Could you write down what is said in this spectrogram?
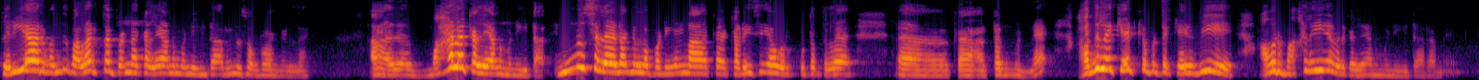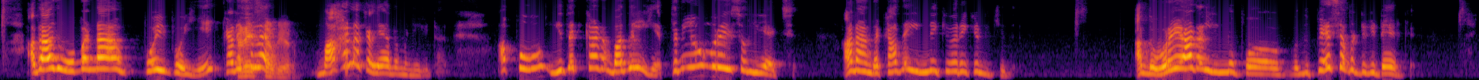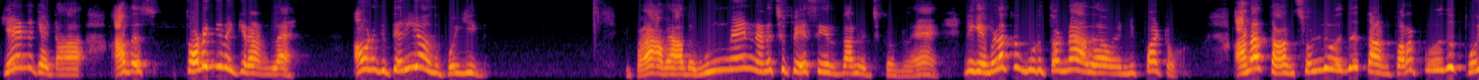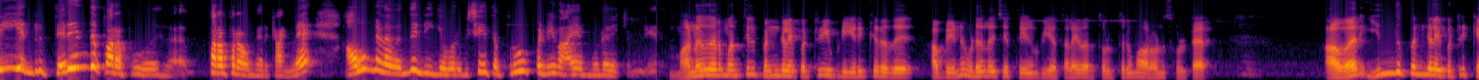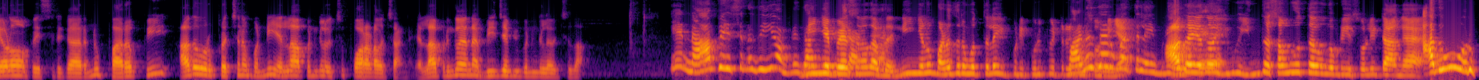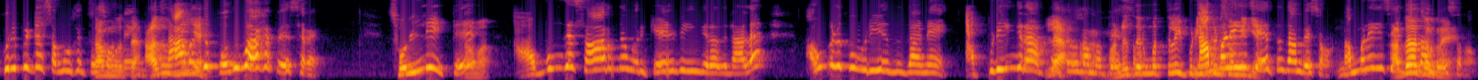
பெரியார் வந்து வளர்த்த பெண்ணை கல்யாணம் பண்ணிக்கிட்டாருன்னு சொல்கிறாங்கல்ல மகளை கல்யாணம் பண்ணிக்கிட்டார். இன்னும் சில இடங்களில் பண்ணீங்கன்னா நான் க கடைசியாக ஒரு கூட்டத்தில் க அட்டன் பண்ணேன். அதில் கேட்கப்பட்ட கேள்வி அவர் மகளையே அவர் கல்யாணம் பண்ணிக்கிட்டாராமே. அதாவது ஒவ்வொன்றா போய் போய் கடைசியில் மகளை கல்யாணம் பண்ணிக்கிட்டார். அப்போ இதற்கான பதில் எத்தனையோ முறை சொல்லியாச்சு. ஆனா அந்த கதை இன்னைக்கு வரைக்கும் நிக்குது. அந்த உரையாடல் இன்னும் போ வந்து பேசப்பட்டுக்கிட்டே இருக்கு. ஏன்னு கேட்டா அதை தொடங்கி வைக்கிறான்ல. அவனுக்கு தெரியும் அது பொய்ன்னு இப்ப அவன் அதை உண்மைன்னு நினைச்சு பேசியிருந்தான்னு வச்சுக்கோங்களேன். நீங்க விளக்கம் கொடுத்தோன்னே அதை அவன் நிப்பாட்டுவான். ஆனா தான் சொல்லுவது தான் பரப்புவது பொய் என்று தெரிந்து பரப்புகிற பரப்புறவங்க இருக்காங்களே அவங்கள வந்து நீங்க ஒரு விஷயத்தை ப்ரூவ் பண்ணி வாயை மூட வைக்க முடியாது. மனு தர்மத்தில் பெண்களை பற்றி இப்படி இருக்கிறது அப்படின்னு விடுதலை சிறுத்தையினுடைய தலைவர் தொல் திருமாவளவன் சொல்லிட்டார். அவர் இந்து பெண்களை பற்றி கேவலமாக பேசியிருக்காருன்னு பரப்பி அதை ஒரு பிரச்சனை பண்ணி எல்லா பெண்களை வச்சு போராட வச்சாங்க. எல்லா பெண்களும் என்ன பிஜேபி பெண்களை வச்சு தான் ஏன் நான் பேசினதையும் அப்படிதான் நீங்க பேசுனது. அப்படி நீங்களும் மனு தர்மத்துல இப்படி குறிப்பிட்டு மனு தர்மத்துல அதை. ஏதோ இவங்க இந்த சமூகத்தை இவங்க இப்படி சொல்லிட்டாங்க. அதுவும் ஒரு குறிப்பிட்ட சமூகத்தை சமூகத்தை. அதுவும் நான் வந்து பொதுவாக பேசுறேன். சொல்லிட்டு அவங்க சார்ந்த ஒரு கேள்விங்கிறதுனால அவங்களுக்கு உரியது தானே அப்படிங்கிற அர்த்தத்தில் நம்ம மனு தர்மத்துல இப்படி நம்மளையும் சேர்த்து தான் பேசுறோம். நம்மளையும் சேர்த்து தான். பேசுறோம்.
